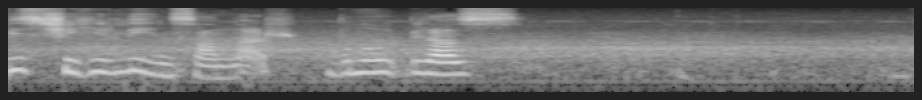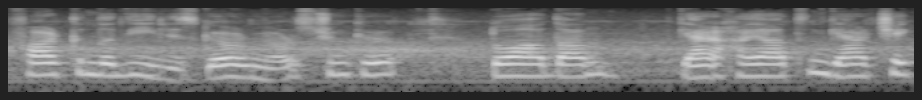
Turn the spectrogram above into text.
biz şehirli insanlar bunu biraz farkında değiliz, görmüyoruz. Çünkü doğadan, hayatın gerçek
